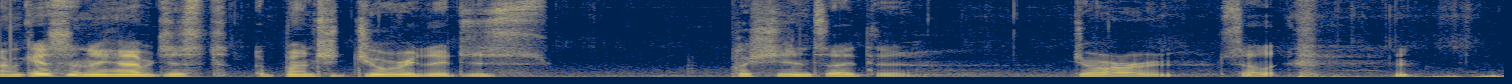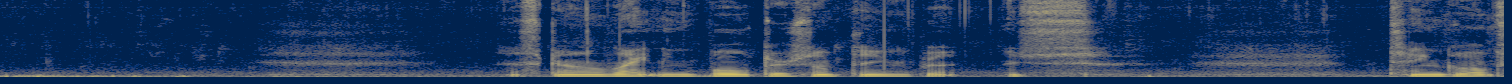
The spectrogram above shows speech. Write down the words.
I'm guessing they have just a bunch of jewelry they just push it inside the jar and sell it. it's got a lightning bolt or something, but it's tangled.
